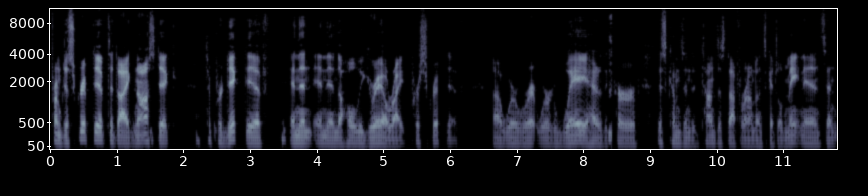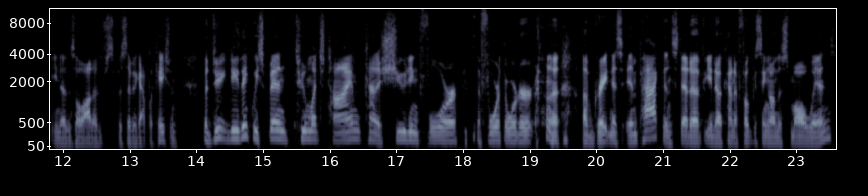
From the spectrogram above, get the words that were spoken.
from descriptive to diagnostic to predictive and then and then the holy grail, right? Prescriptive, uh, where we're we're way ahead of the curve. This comes into tons of stuff around unscheduled maintenance, and you know there's a lot of specific applications. But do do you think we spend too much time kind of shooting for the fourth order of greatness impact instead of you know kind of focusing on the small wins?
